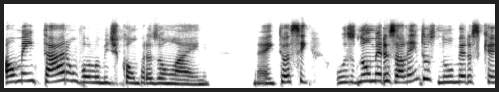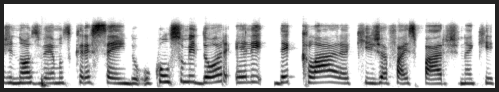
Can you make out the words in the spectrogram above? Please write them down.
aumentaram o volume de compras online. Né? Então, assim, os números, além dos números que nós vemos crescendo, o consumidor ele declara que já faz parte, né, que,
